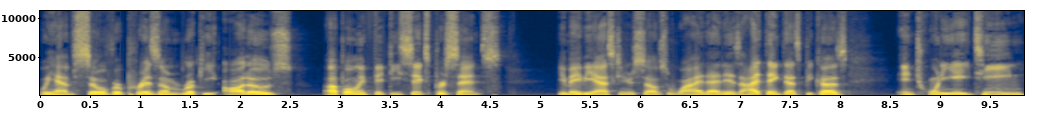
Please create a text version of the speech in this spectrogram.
We have Silver Prism rookie autos up only 56%. You may be asking yourselves why that is. I think that's because in 2018,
